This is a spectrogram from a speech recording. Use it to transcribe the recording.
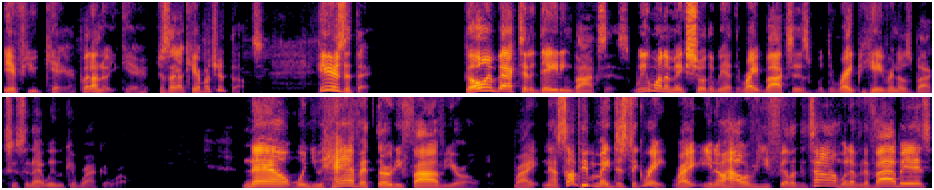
if you care, but I know you care, just like I care about your thoughts. Here's the thing. Going back to the dating boxes, we want to make sure that we have the right boxes with the right behavior in those boxes so that way we can rock and roll. Now, when you have a 35 year old, right? Now, some people may disagree, right? You know, however you feel at the time, whatever the vibe is,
